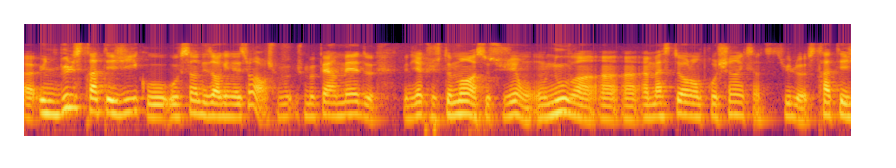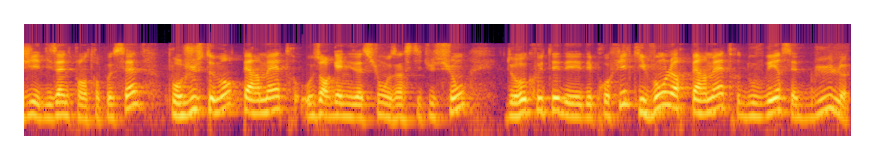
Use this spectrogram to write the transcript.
euh, une bulle stratégique au, sein des organisations. Alors je me, permets de, dire que justement à ce sujet, on, ouvre un, master l'an prochain qui s'intitule Stratégie et Design pour l'Anthropocène, pour justement permettre aux organisations, aux institutions de recruter des, profils qui vont leur permettre d'ouvrir cette bulle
